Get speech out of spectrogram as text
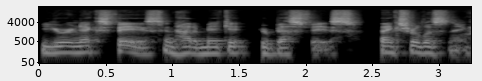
your next phase and how to make it your best phase. Thanks for listening.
